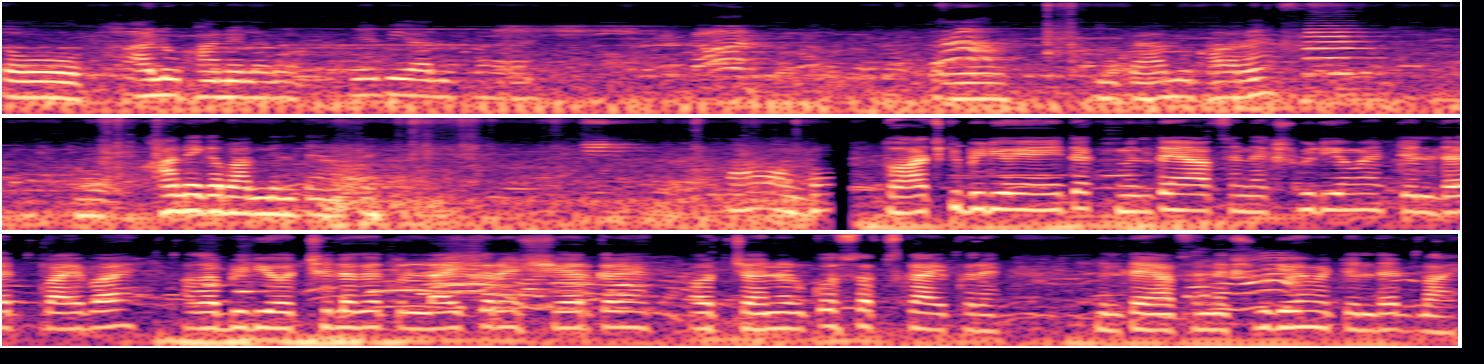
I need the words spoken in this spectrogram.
तो आलू खाने लगा। ये भी आलू खा रहे हैं। तो आलू खा रहे हैं। और खाने के बाद मिलते हैं आपसे तो आज की वीडियो यहीं तक। मिलते हैं आपसे नेक्स्ट वीडियो में। टिल दैट बाय बाय अगर वीडियो अच्छी लगे तो लाइक करें शेयर करें और चैनल को सब्सक्राइब करें। मिलते हैं आपसे नेक्स्ट वीडियो में। Till that bye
